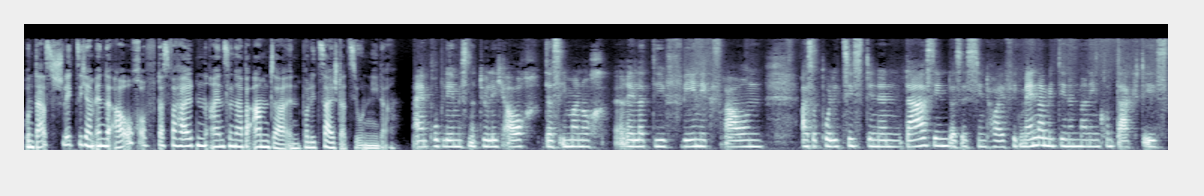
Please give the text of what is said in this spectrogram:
Und das schlägt sich am Ende auch auf das Verhalten einzelner Beamter in Polizeistationen nieder. Ein Problem ist natürlich auch, dass immer noch relativ wenig Frauen, also Polizistinnen da sind. Also es sind häufig Männer, mit denen man in Kontakt ist.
